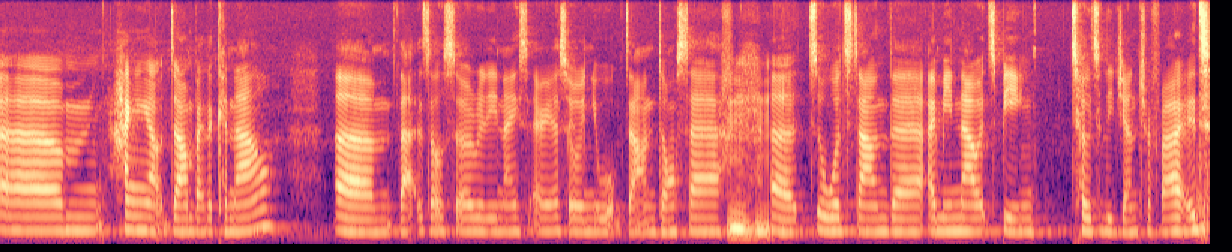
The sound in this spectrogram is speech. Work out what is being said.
um, hanging out down by the canal. Um, that is also a really nice area. So when you walk down Dansaert, Mhm. uh, towards down there. I mean, now it's being totally gentrified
